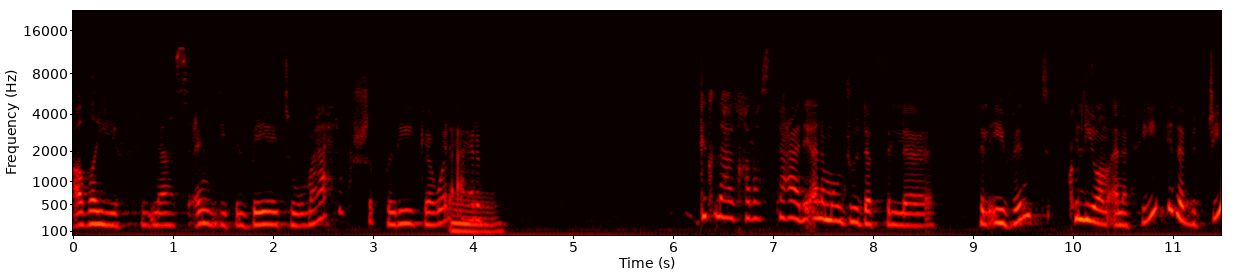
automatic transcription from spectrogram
أضيف ناس عندي في البيت وما أعرف وش الطريقة ولا أعرف. قلت لها خلاص تعالي أنا موجودة في في الإيفنت كل يوم أنا فيه إذا بتجين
